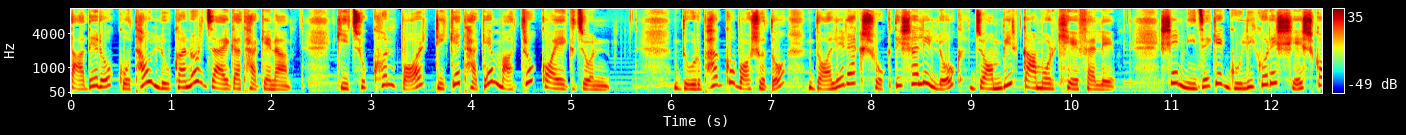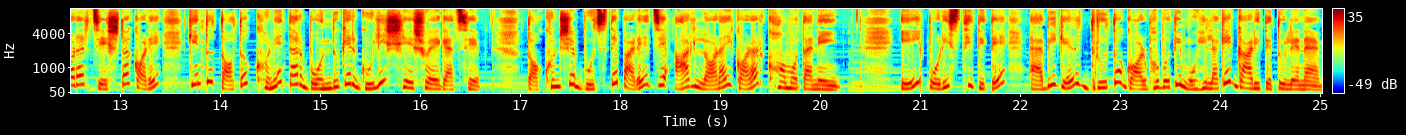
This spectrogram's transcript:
তাদেরও কোথাও লুকানোর জায়গা থাকে না। কিছুক্ষণ পর টিকে থাকে মাত্র কয়েকজন। দুর্ভাগ্যবশত দলের এক শক্তিশালী লোক জম্বির কামড় খেয়ে ফেলে। সে নিজেকে গুলি করে শেষ করার চেষ্টা করে, কিন্তু ততক্ষণে তার বন্দুকের গুলি শেষ হয়ে গেছে। তখন সে বুঝতে পারে যে আর লড়াই করার ক্ষমতা নেই। এই পরিস্থিতিতে অ্যাবিগেল দ্রুত গর্ভবতী মহিলাকে গাড়িতে তুলে নেয়।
